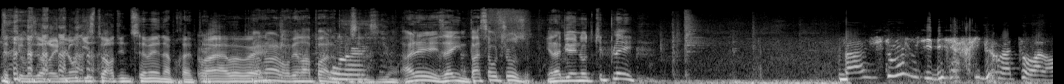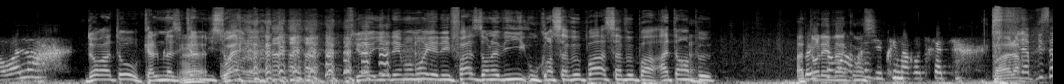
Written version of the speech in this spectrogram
Peut-être que vous aurez une longue histoire d'une semaine après. Ouais, ouais, ouais. Non, non, elle reviendra pas, elle a pris sa décision. Allez, Zayn, passe à autre chose. Il y en a bien une autre qui te plaît. Bah, justement, je me suis déjà pris de râteau, alors voilà. Dorato, calme la calme Ouais. l'histoire. qu'il y a des moments, il y a des phases dans la vie où quand ça veut pas, ça veut pas. Attends un peu. Attends Bah, les vacances. J'ai pris ma retraite. Voilà. Il a pris sa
